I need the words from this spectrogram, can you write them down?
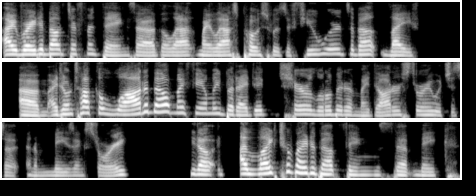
I write about different things. Uh, the last, my last post was a few words about life. Um, I don't talk a lot about my family, but I did share a little bit of my daughter's story, which is a, an amazing story. You know, I like to write about things that make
